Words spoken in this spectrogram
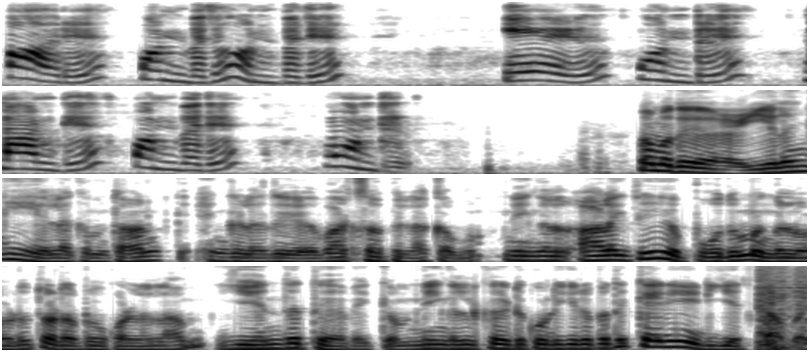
ஆறு ஒன்பது ஒன்பது ஏழு ஒன்று நான்கு ஒன்பது மூன்று. நமது இலங்கை இலக்கம்தான் எங்களது வாட்ஸ்அப் இலக்கமும். நீங்கள் அழைத்து எப்போதும் எங்களோடு தொடர்பு கொள்ளலாம். எந்த தேவைக்கும் நீங்கள் கேட்டுக்கொண்டிருப்பது கனேடிய தமிழ்.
